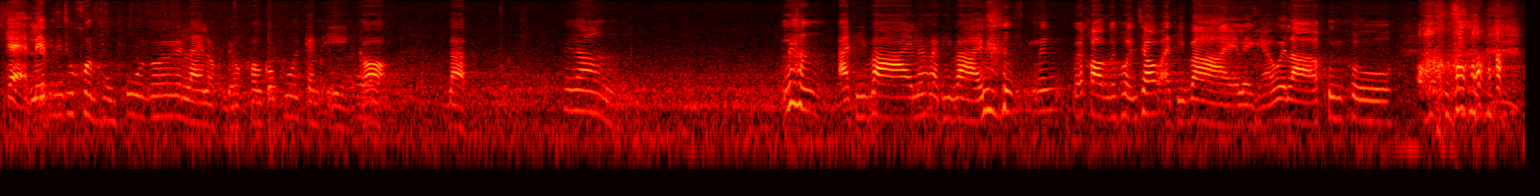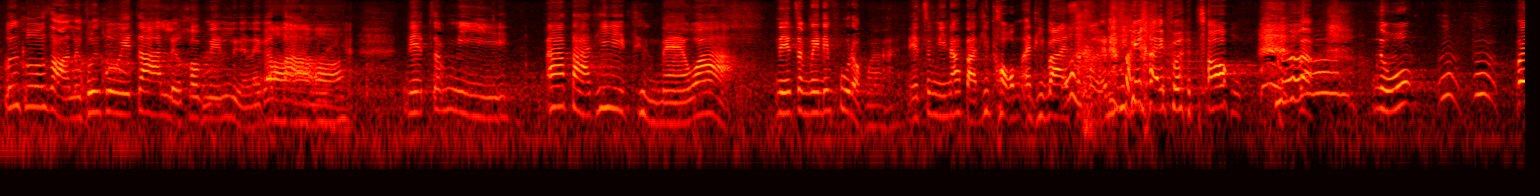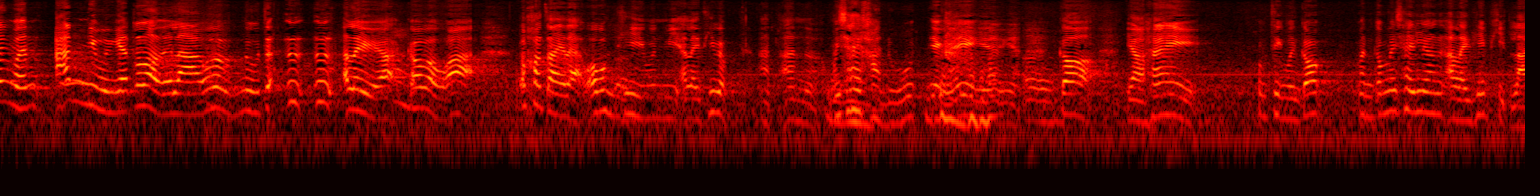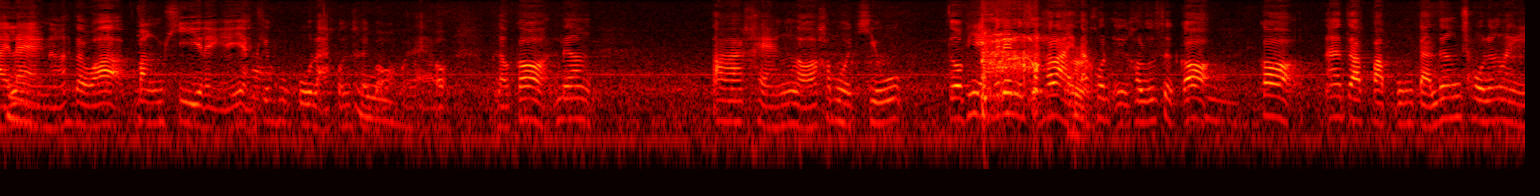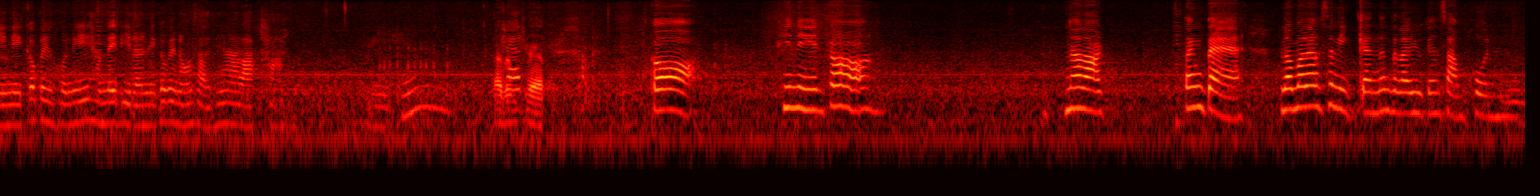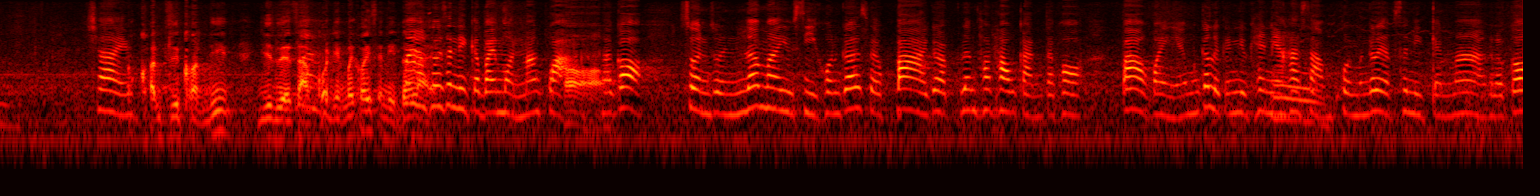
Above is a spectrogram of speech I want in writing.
แกะเล็บนี่ทุกคนคงพูดก็ไม่เป็นไรหรอกเดี๋ยวเขาก็พูดกันเองก็แบบเรื่อง เรื่องอธิบายเรื่องอธิบายเรื่องเรื่องความเป็นคนชอบอธิบายอะไรอย่างเงี้ย เวลาคุณครู คุณครูสอนหรือคุณครูวิจารณ์หรือคอมเมนต์หรืออะไรก็ตามอ๋อะอไรเงี้ยเนทจะมีหน้าตาที่ถึงแม้ว่า เนทจะไม่ได้พูดออกมา เนทจะมีหน้าตาที่พร้อมอธิบายเสมอถ้ามีใครเปิดช่องแบบหนูอื้ออื้อเป็นเหมือนอั้นอยู่อย่างเงี้ยตลอดเวลาว่าแบบหนูจะอึอึอะไรอย่างเงี้ยก็แบบว่า ก็เข้าใจแหละว่าบางทีมันมีอะไรที่แบบอัดอั้นอะไม่ใช่ค่ะหนูอย่างเงี้ยอย่างเงี้ยอย่างเงี้ยเออก็อยากให้ความจริงมันก็มันก็ไม่ใช่เรื่องอะไรที่ผิดร้ายแรงนะ แต่ว่าบางทีอะไรอย่างเงี้ยอย่างที่ครูครูหลายคนเคยบอกไว้แล้ว แล้วก็เรื่องตาแข็งเหรอขมวดคิ้ว ตัวพี่เองไม่ได้รู้สึกเท่าไหร่ แต่คนอื่นเขารู้สึกก็ก็น่าจะปรับปรุงแต่เรื่องโชว์เรื่องอะไรอย่างนี้นี่ก็เป็นคนที่ทำได้ดีแล้วนี่ก็เป็นน้องสาวที่น่ารักค่ะนี่ อ่าน้องแคทก็พี่เนทก็ น่ารักตั้งแต่เรามาเริ่มสนิทกันตั้งแต่เราอยู่กันสามคน ใช่ก่อนคือก่อนที่ยืนเหลือสามคนยังไม่ค่อยสนิทเท่าไม่ไหร่ คือสนิทกับใบหมอนมากกว่า อ๋อ แล้วก็ส่วนส่วนเริ่มมาอยู่สี่คนก็แบบป้าก็แบบเริ่มเท่า ๆกัน แต่พอป้าออกไปอย่างเงี้ยมันก็เหลือกันอยู่แค่เนี้ยค่ะสามคนมันก็เลยแบบสนิทกันมาก แล้วก็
